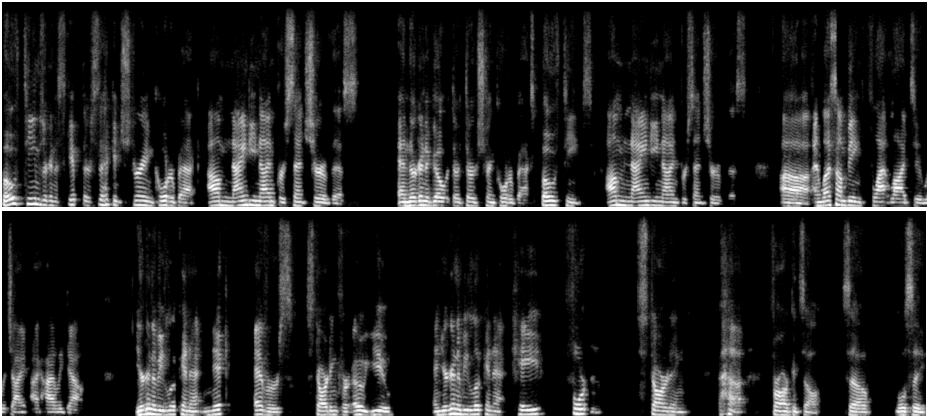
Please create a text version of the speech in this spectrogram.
both teams are going to skip their second string quarterback. I'm 99% sure of this. And they're going to go with their third string quarterbacks, both teams. I'm 99% sure of this. Uh, unless I'm being flat lied to, which I, I highly doubt. You're going to be looking at Nick Evers starting for OU, and you're going to be looking at Cade Fortin starting uh, for Arkansas. So we'll see.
